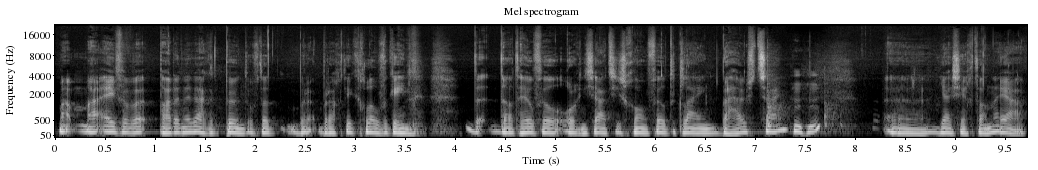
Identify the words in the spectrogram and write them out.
Maar, maar even, we hadden net eigenlijk het punt, of dat bracht ik geloof ik in, dat heel veel organisaties gewoon veel te klein behuisd zijn. Mm -hmm. Uh, jij zegt dan, nou ja,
